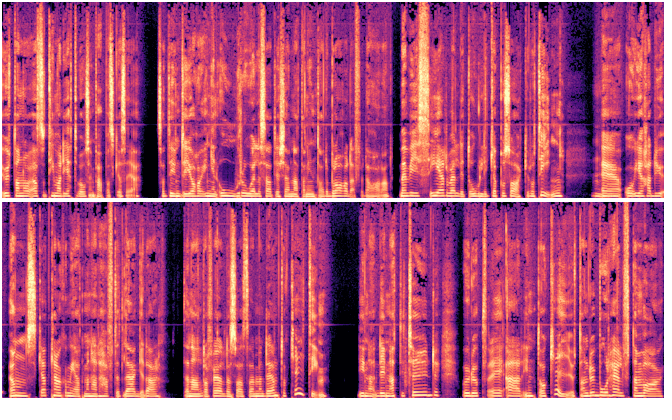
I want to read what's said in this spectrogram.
utan, alltså Tim hade jättebra hos sin pappa ska jag säga. Så att det inte, jag har ingen oro eller så att jag känner att han inte har det bra där, för det har han. Men vi ser väldigt olika på saker och ting. Eh, och jag hade ju önskat kanske mer att man hade haft ett läge där den andra föräldern sa så här, men det är inte okej Tim. Din, din attityd och hur du uppför dig är inte okej, utan du bor hälften var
